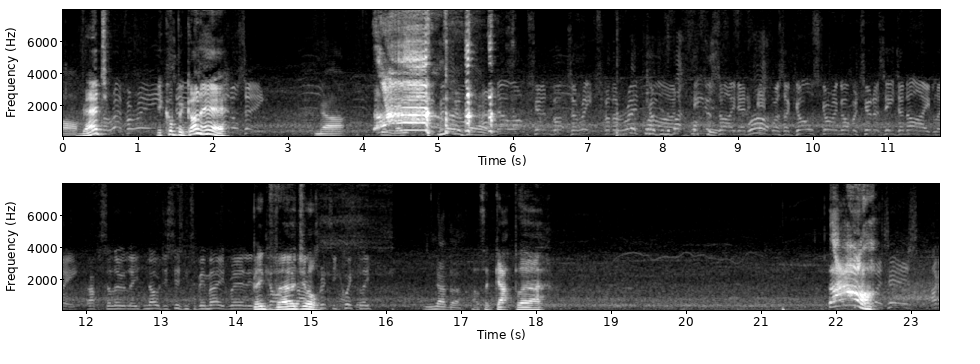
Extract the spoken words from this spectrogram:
off. Red. The referee He could be says gone here. penalty. Nah. Ah! No option but to reach for the red Flag in the card. back He decided it was a goal-scoring opportunity. Absolutely no decision to be made, really. Big The card was Virgil. Out Pretty quickly. Never. That's a gap there. Ah! Well, it is a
